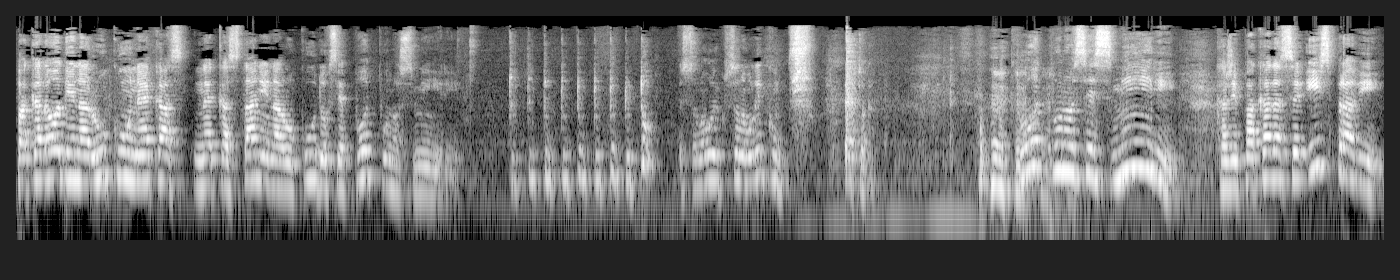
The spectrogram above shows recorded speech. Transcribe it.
Pa kada ode na ruku, neka, neka stane na ruku dok se potpuno smiri. Tu, tu, tu, tu, tu, tu, tu, tu, tu. Assalamu alaikum, assalamu alaikum. Eto ga. Potpuno se smiri. Kaže, pa kada se ispravi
